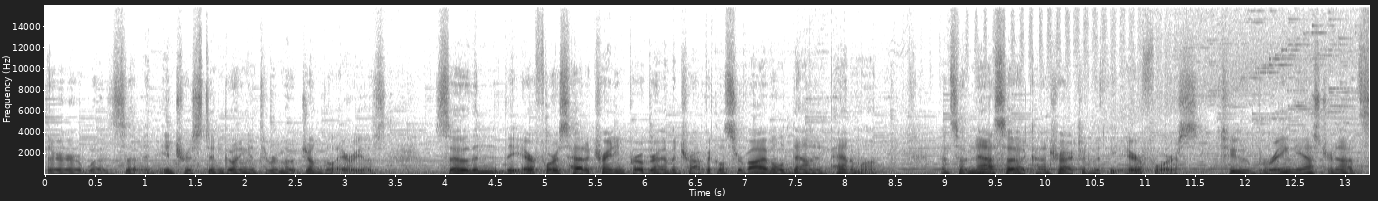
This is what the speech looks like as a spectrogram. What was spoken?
there was uh, an interest in going into remote jungle areas. So the, the Air Force had a training program in tropical survival down in Panama. And so NASA contracted with the Air Force to bring the astronauts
